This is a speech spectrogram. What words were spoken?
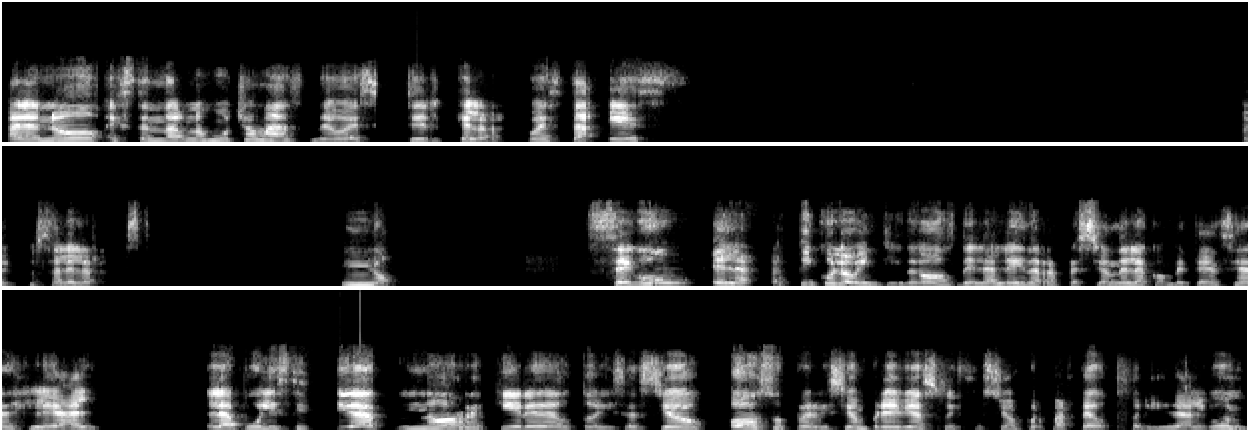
para no extendernos mucho más, debo decir que la respuesta es... no sale la respuesta. No. Según el artículo 22 de la Ley de Represión de la Competencia Desleal, la publicidad no requiere de autorización o supervisión previa a su difusión por parte de autoridad alguna.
